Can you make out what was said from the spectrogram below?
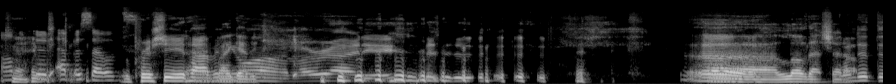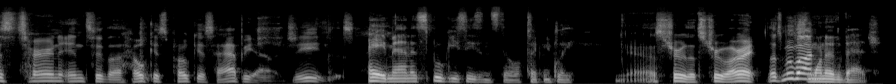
All the good episodes. Appreciate having Bye, you Gabby. on. Alrighty. uh, Uh, love that shout when out. did this turn into the hocus pocus happy hour? Jesus. Hey man, it's spooky season still, technically. Yeah, that's true. That's true. All right, let's move on. one of the badge.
